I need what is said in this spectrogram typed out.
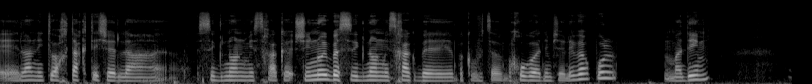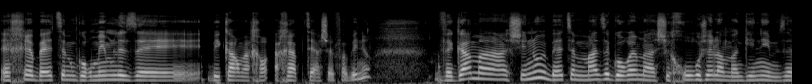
העלה ניתוח טקטי של הסגנון משחק, שינוי בסגנון משחק בקבוצה, בחוג האוהדים של ליברפול, מדהים. איך אה, בעצם גורמים לזה, בעיקר אחרי הפציעה של פביניו. וגם השינוי, בעצם מה זה גורם לשחרור של המגינים. זה,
